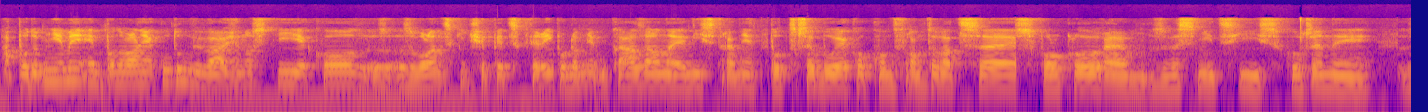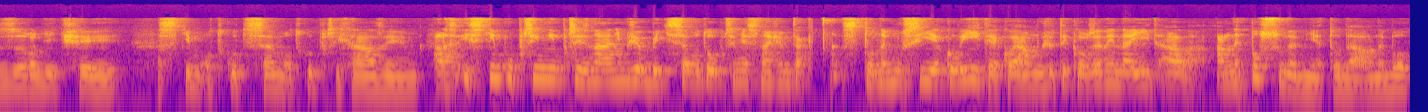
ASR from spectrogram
A podobně mi imponoval nějakou tou vyvážeností jako zvolenský čepic, který podle mě ukázal na jedné straně potřebu jako konfrontovat se s folklorem, s vesnicí, s kořeny, s rodiči, s tím, odkud jsem, odkud přicházím. Ale i s tím upřímným přiznáním, že byť se o to upřímně snažím, tak to nemusí jako vyjít. Jako já můžu ty kořeny najít a, a neposune mě to dál, nebo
